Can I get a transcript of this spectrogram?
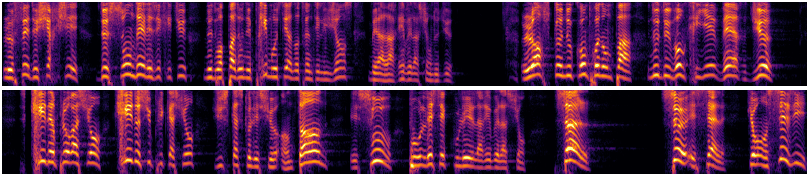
Le fait de chercher de sonder les Écritures ne doit pas donner primauté à notre intelligence, mais à la révélation de Dieu. Lorsque nous ne comprenons pas, nous devons crier vers Dieu. Cri d'imploration, cri de supplication, jusqu'à ce que les cieux entendent et s'ouvrent pour laisser couler la révélation. Seuls ceux et celles qui ont saisi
